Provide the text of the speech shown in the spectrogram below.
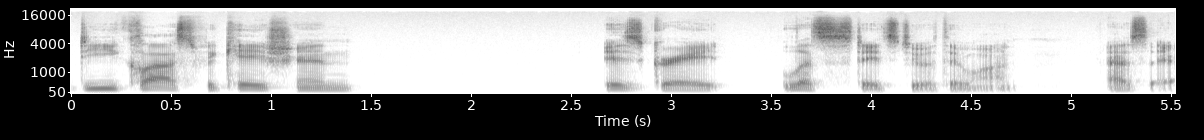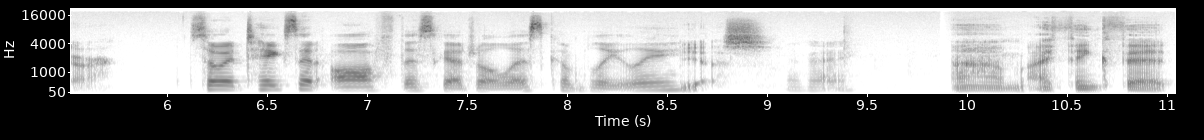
Declassification is great. Let the states do what they want, as they are. So it takes it off the schedule list completely. Yes. Okay. Um, I think that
